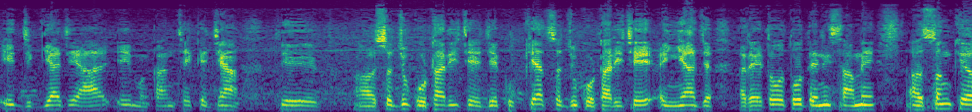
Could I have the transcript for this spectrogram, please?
એ જગ્યા છે, આ એ મકાન છે કે જ્યાં તે સજ્જુ કોઠારી છે, જે કુખ્યાત સજ્જુ કોઠારી છે, અહીંયા જ રહેતો હતો. તેની સામે અસંખ્ય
